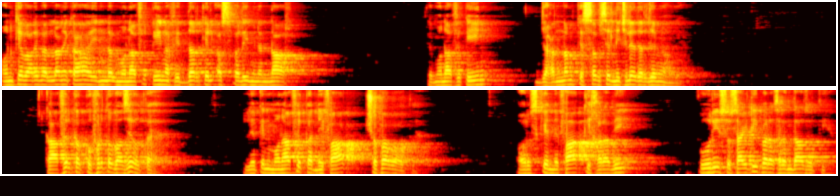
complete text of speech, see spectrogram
ان کے بارے میں اللہ نے کہا، ان المنافقین فدر کل اسفلی من النار. کہ منافقین جہنم کے سب سے نچلے درجے میں ہوں گے۔ کافر کا کفر تو واضح ہوتا ہے، لیکن منافق کا نفاق چھپا ہوا ہوتا ہے۔ اور اس کے نفاق کی خرابی پوری سوسائٹی پر اثر انداز ہوتی ہے۔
